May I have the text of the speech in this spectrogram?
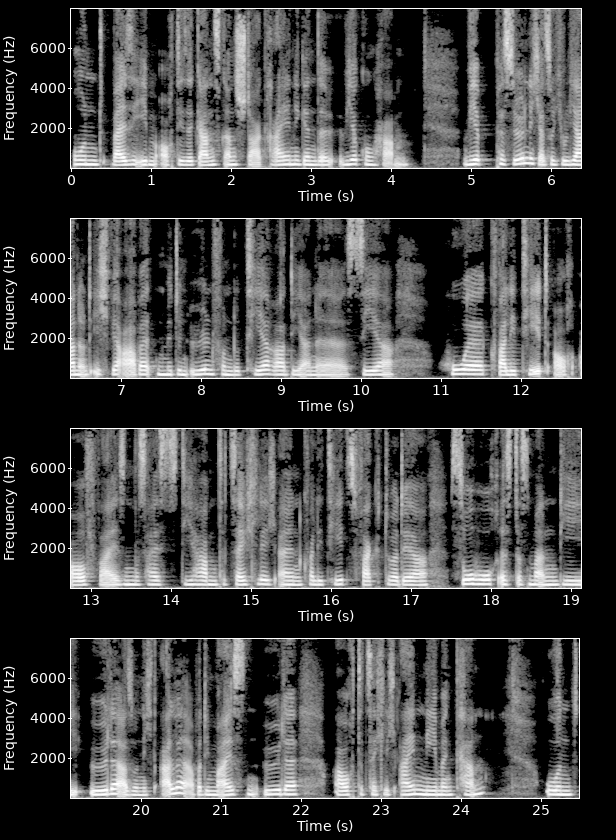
und weil sie eben auch diese ganz, ganz stark reinigende Wirkung haben. Wir persönlich, also Juliane und ich, wir arbeiten mit den Ölen von doTERRA, die eine sehr hohe Qualität auch aufweisen. Das heißt, die haben tatsächlich einen Qualitätsfaktor, der so hoch ist, dass man die Öle, also nicht alle, aber die meisten Öle auch tatsächlich einnehmen kann. Und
